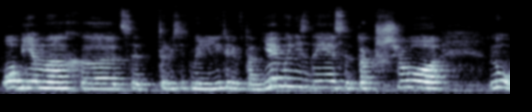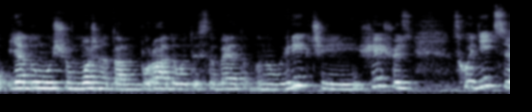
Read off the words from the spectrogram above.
об'ємах, е, це 30 мл там є, мені здається. Так що, ну, я думаю, що можна там порадувати себе там, на Новий рік чи ще щось. Сходіть,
